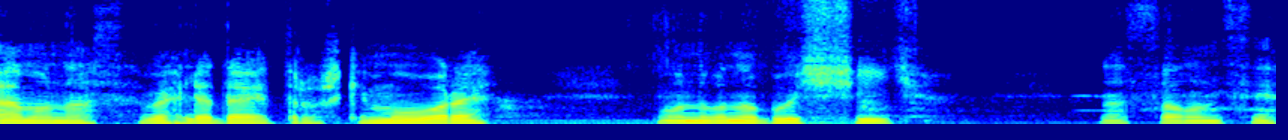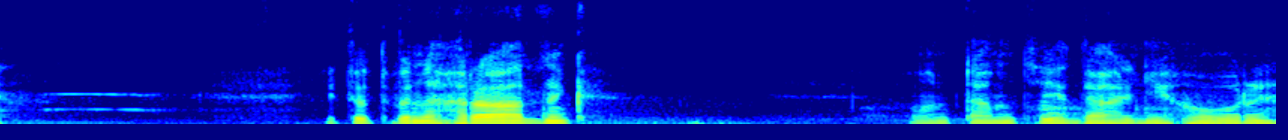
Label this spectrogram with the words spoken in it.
Там у нас виглядає трошки море. Вон воно блищить на сонці. І тут виноградник. Вон там ті дальні гори.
